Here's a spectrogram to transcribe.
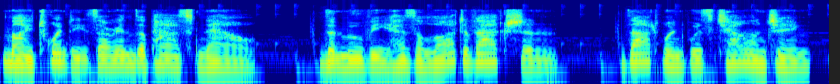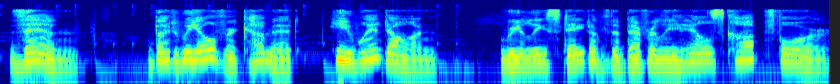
My 20s are in the past now. The movie has a lot of action. That one was challenging, then. But we overcome it, he went on. Release date of the Beverly Hills Cop 4.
